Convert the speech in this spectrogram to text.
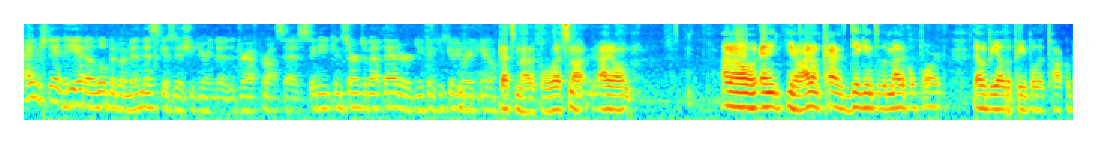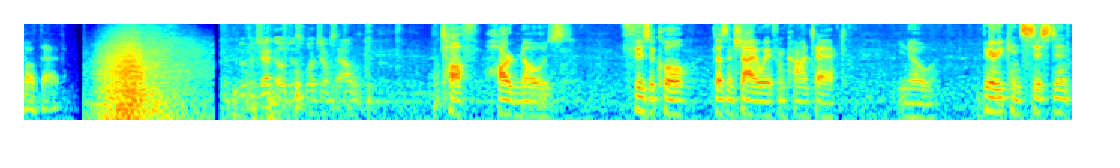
I I understand he had a little bit of a meniscus issue during the, the draft process. Any concerns about that, or do you think he's going to be ready to go? That's medical. That's not, I don't, I don't know any, you know, I don't kind of dig into the medical part. That would be other people that talk about that. With Pacheco, just what jumps out? tough, hard nosed, physical, doesn't shy away from contact, you know, very consistent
